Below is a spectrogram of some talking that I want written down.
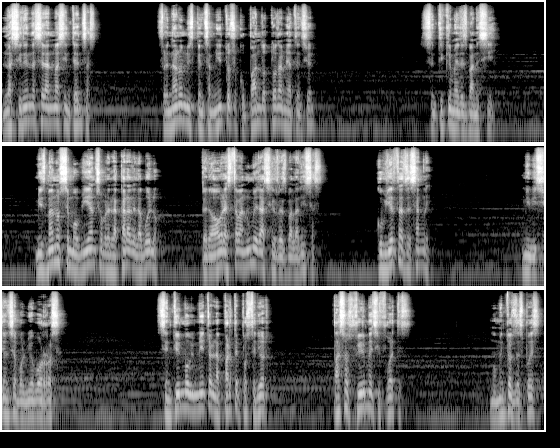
las sirenas eran más intensas. Frenaron mis pensamientos ocupando toda mi atención. Sentí que me desvanecía. Mis manos se movían sobre la cara del abuelo, pero ahora estaban húmedas y resbaladizas, cubiertas de sangre. Mi visión se volvió borrosa. Sentí un movimiento en la parte posterior, pasos firmes y fuertes. Momentos después,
